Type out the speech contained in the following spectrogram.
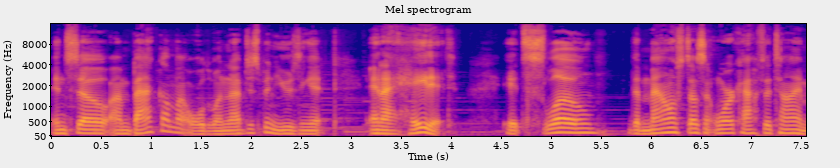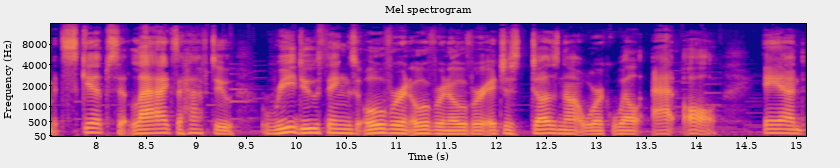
And so I'm back on my old one and I've just been using it and I hate it. It's slow. The mouse doesn't work half the time. It skips, it lags. I have to redo things over and over and over. It just does not work well at all. And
